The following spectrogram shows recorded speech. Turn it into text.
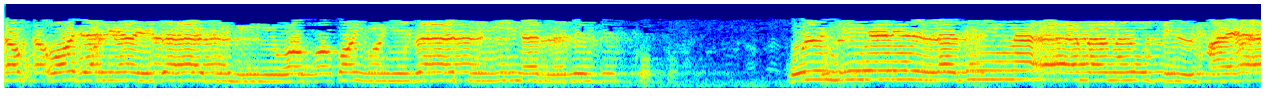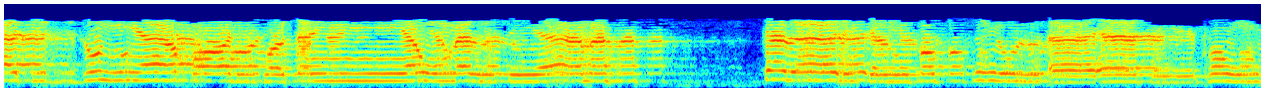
أخرج لعباده والطيبات من الرزق قل هي للذين آمنوا في الحياة الدنيا خالصة يوم القيامة كذلك نفصل الآيات لقوم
